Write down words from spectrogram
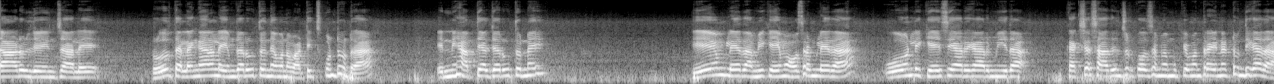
దాడులు చేయించాలి. రోజు తెలంగాణలో ఏం జరుగుతుంది? ఏమన్నా పట్టించుకుంటుండ్రా? ఎన్ని హత్యలు జరుగుతున్నాయి? ఏం లేదా? మీకు ఏం అవసరం లేదా? ఓన్లీ కేసీఆర్ గారి మీద కక్ష సాధించడం కోసమే ముఖ్యమంత్రి అయినట్టుంది కదా.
